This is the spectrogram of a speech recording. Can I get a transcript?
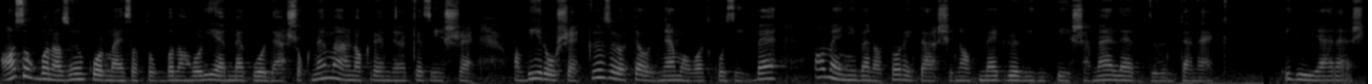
Azokban az önkormányzatokban, ahol ilyen megoldások nem állnak rendelkezésre, a bíróság közölte, hogy nem avatkozik be, amennyiben a tanítási nap megrövidítése mellett döntenek. Időjárás.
